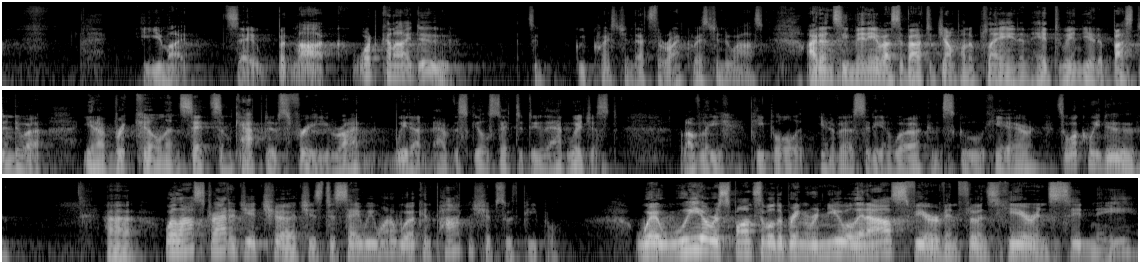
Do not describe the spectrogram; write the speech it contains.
you might say, but Mark, what can I do? That's a good question. That's the right question to ask. I don't see many of us about to jump on a plane and head to India to bust into a you know, brick kiln and set some captives free, right? We don't have the skill set to do that. We're just lovely people at university and work and school here. So, what can we do? Uh, well, our strategy at church is to say we want to work in partnerships with people where we are responsible to bring renewal in our sphere of influence here in Sydney.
